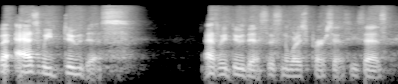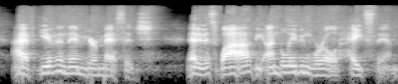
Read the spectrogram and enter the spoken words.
But as we do this, as we do this, listen to what his prayer says. He says, I have given them your message, that it is why the unbelieving world hates them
